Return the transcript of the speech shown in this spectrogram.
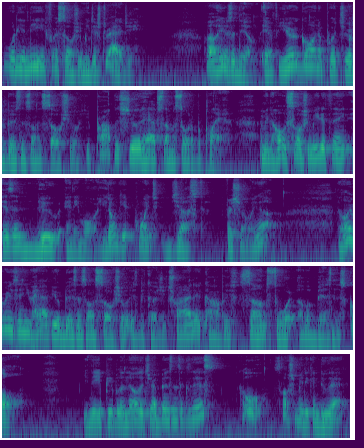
What do you need for a social media strategy? Well, here's the deal. If you're going to put your business on social, you probably should have some sort of a plan. I mean, the whole social media thing isn't new anymore. You don't get points just for showing up. The only reason you have your business on social is because you're trying to accomplish some sort of a business goal. You need people to know that your business exists? Cool. Social media can do that.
